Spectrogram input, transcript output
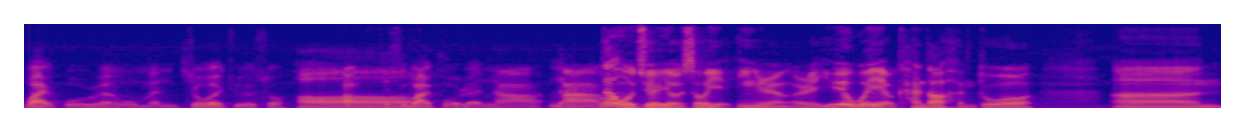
外国人，我们就会觉得说，哦，就是外国人啊。那但我觉得有时候也因人而异，因为我也有看到很多，嗯，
